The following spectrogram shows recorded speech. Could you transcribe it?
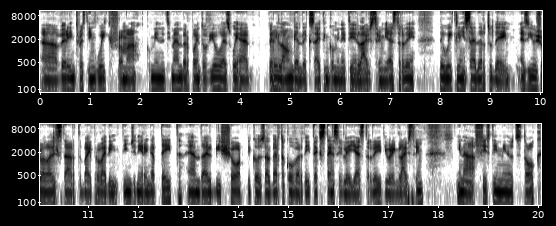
Uh, very interesting week from a community member point of view, as we had very long and exciting community live stream yesterday, the weekly insider today. As usual, I'll start by providing the engineering update, and I'll be short because Alberto covered it extensively yesterday during live stream in a 15 minutes talk.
